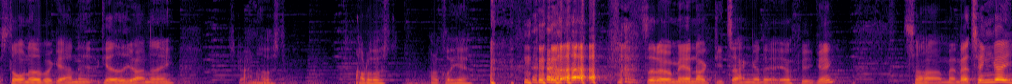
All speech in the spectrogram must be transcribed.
står nede på gadehjørnet, ikke? Skal du have noget ost? Har du ost? Har du gruyere? så det var mere nok de tanker, der jeg fik, ikke? Så, men hvad tænker I?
